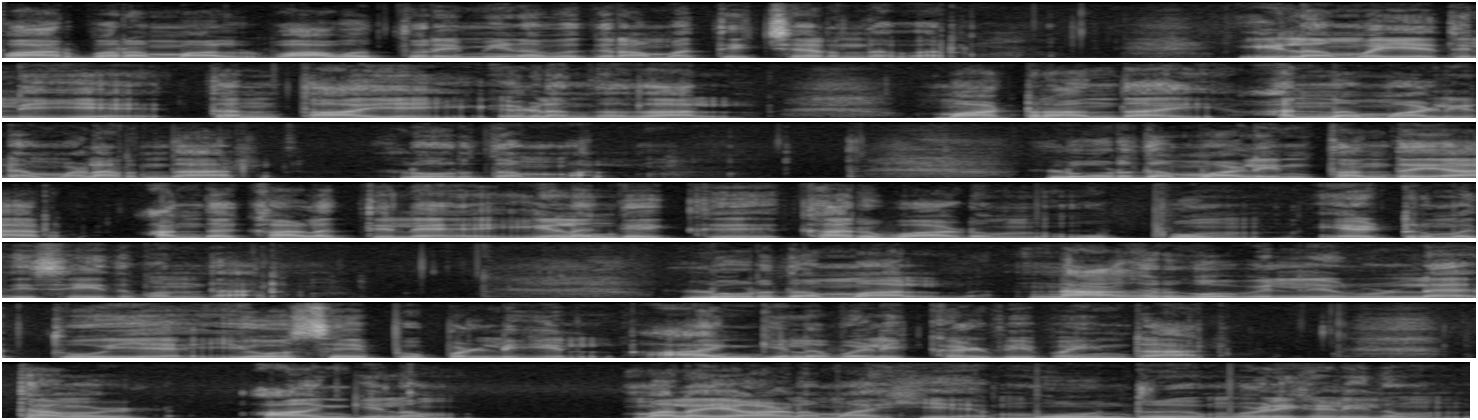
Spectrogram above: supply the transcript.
பார்பரம்மாள் வாவத்துறை மீனவ கிராமத்தைச் சேர்ந்தவர். இளம் வயதிலேயே தன் தாயை இழந்ததால் மாற்றாந்தாய் அன்னம்மாளிடம் வளர்ந்தார் லூர்தம்மாள் லூர்தம்மாளின் தந்தையார் அந்த காலத்தில் இலங்கைக்கு கருவாடும் உப்பும் ஏற்றுமதி செய்து வந்தார். லூர்தம்மாள் நாகர்கோவிலில் உள்ள தூய யோசேப்பு பள்ளியில் ஆங்கில வழி கல்வி பயின்றார். தமிழ் ஆங்கிலம் மலையாளம் ஆகிய மூன்று மொழிகளிலும்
